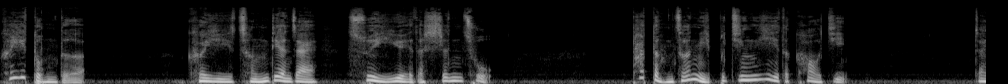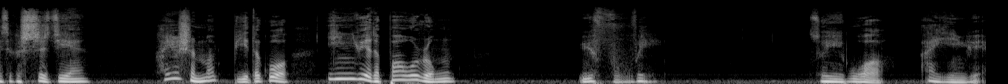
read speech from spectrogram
可以懂得，可以沉淀在岁月的深处。它等着你不经意的靠近。在这个世间，还有什么比得过？音乐的包容与抚慰，所以我爱音乐。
